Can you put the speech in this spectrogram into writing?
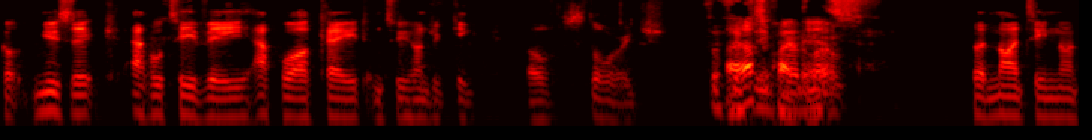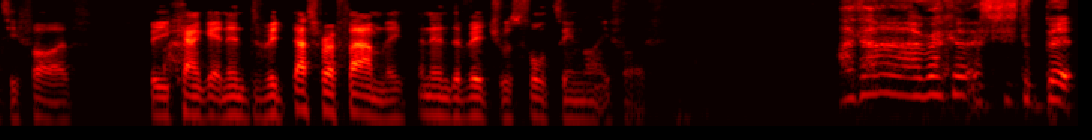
Got music, Apple TV, Apple Arcade, and two hundred gig of storage for Oh, that's fifteen quite pound a month. for nineteen ninety five. But you can get an individual. That's for a family. An individual's fourteen ninety five. I don't know. I reckon it's just a bit,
